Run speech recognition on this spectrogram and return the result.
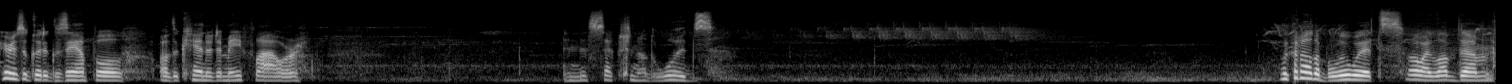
Here's a good example of the Canada Mayflower in this section of the woods. Look at all the bluets. Oh, I love them.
